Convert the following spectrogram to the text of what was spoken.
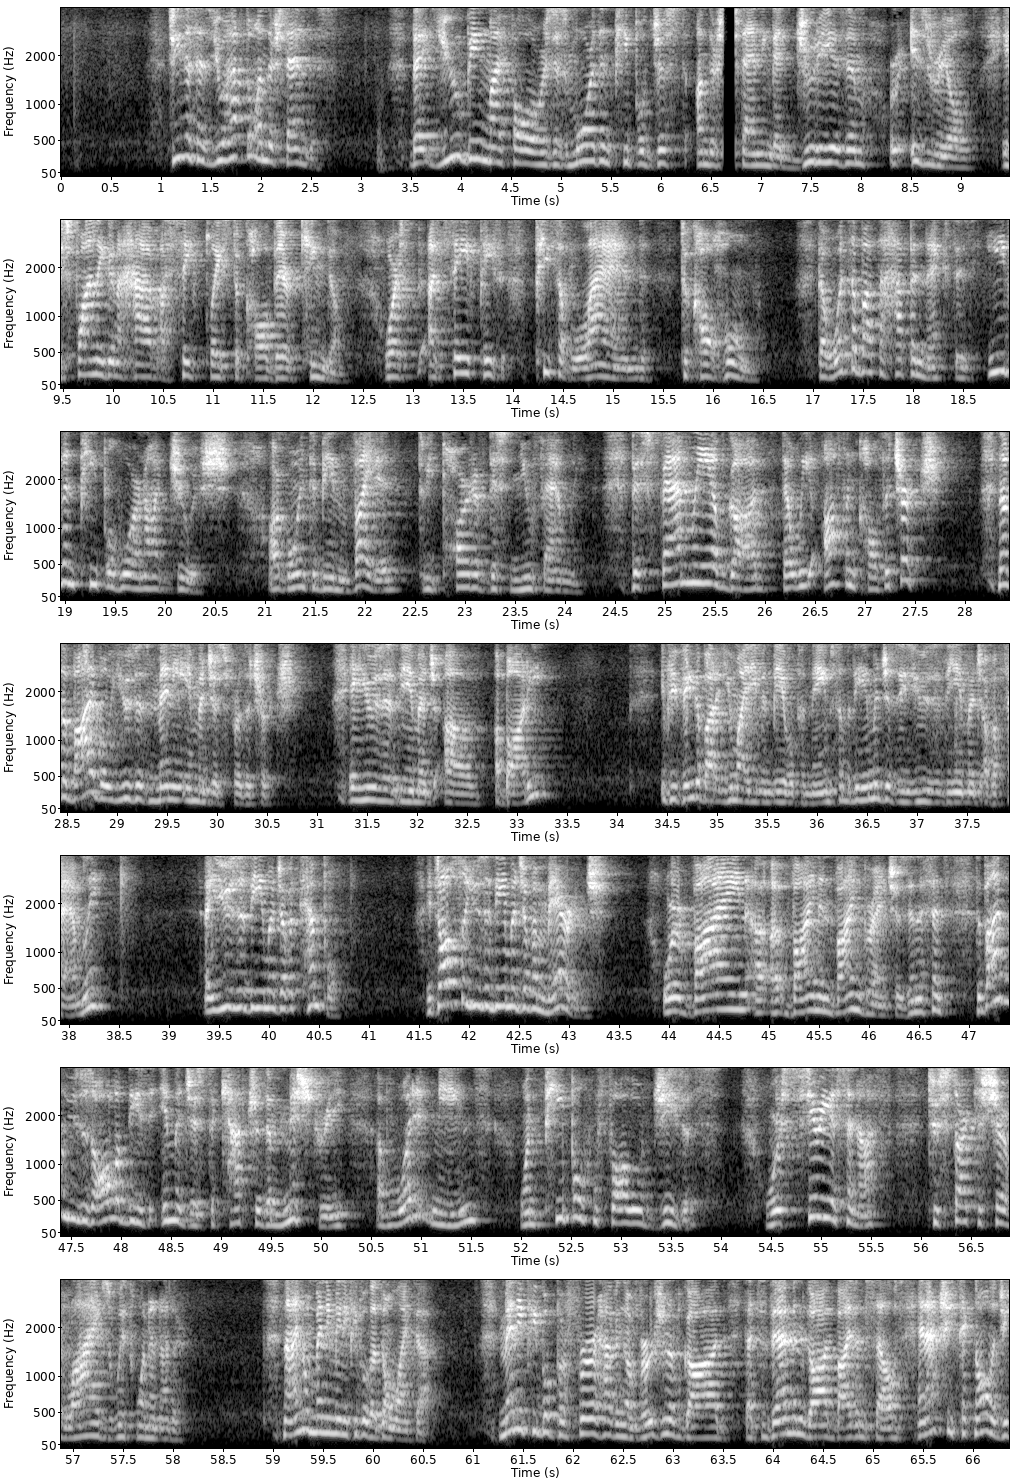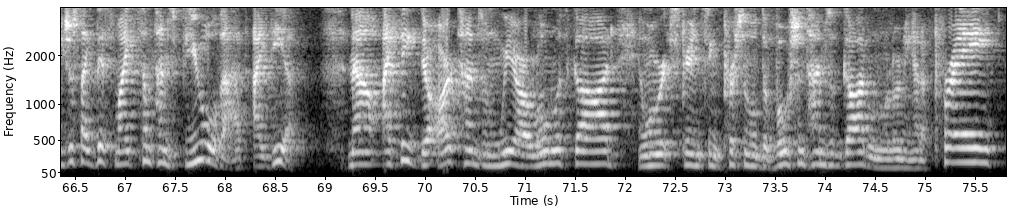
Jesus says, You have to understand this. That you being my followers is more than people just understanding that Judaism or Israel is finally going to have a safe place to call their kingdom or a safe piece, piece of land to call home. That what's about to happen next is even people who are not Jewish are going to be invited to be part of this new family. This family of God that we often call the church. Now, the Bible uses many images for the church. It uses the image of a body. If you think about it, you might even be able to name some of the images. It uses the image of a family. It uses the image of a temple. It also uses the image of a marriage or vine, a, a vine and vine branches. In a sense, the Bible uses all of these images to capture the mystery of what it means when people who followed Jesus were serious enough to start to share lives with one another. Now, I know many, many people that don't like that. Many people prefer having a version of God that's them and God by themselves, and actually, technology just like this might sometimes fuel that idea. Now, I think there are times when we are alone with God and when we're experiencing personal devotion times with God, when we're learning how to pray.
